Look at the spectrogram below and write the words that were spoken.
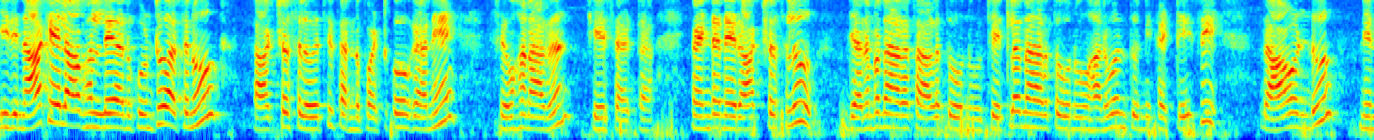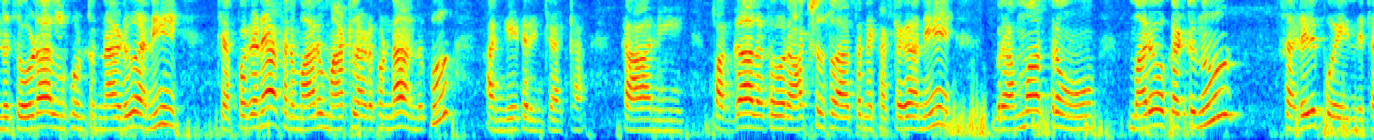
ఇది నాకే లాభంలే అనుకుంటూ అతను రాక్షసులు వచ్చి తన్ను పట్టుకోగానే సింహనాదం చేశాట. వెంటనే రాక్షసులు జనపనార తాళతోనూ చెట్ల నారతోనూ హనుమంతుణ్ణి కట్టేసి రావణుడు నిన్ను చూడాలనుకుంటున్నాడు అని చెప్పగానే అతను మారు మాట్లాడకుండా అందుకు అంగీకరించాట. కానీ పగ్గాలతో రాక్షసులు అతన్ని కట్టగానే బ్రహ్మాస్త్రం మరో కట్టును సడిలిపోయిందిట.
